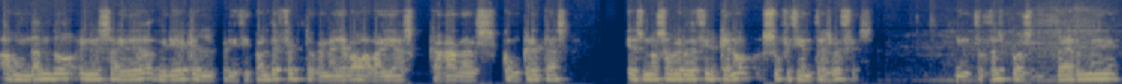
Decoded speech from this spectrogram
abundando en esa idea, diría que el principal defecto que me ha llevado a varias cagadas concretas es no saber decir que no suficientes veces. Y entonces, pues verme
